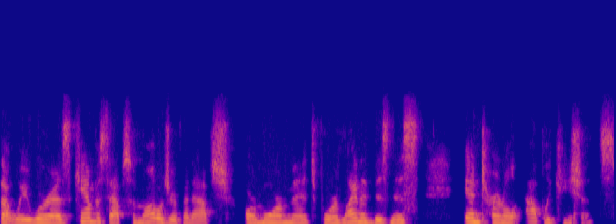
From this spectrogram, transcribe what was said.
that way. Whereas Canvas apps and model-driven apps are more meant for line of business internal applications.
